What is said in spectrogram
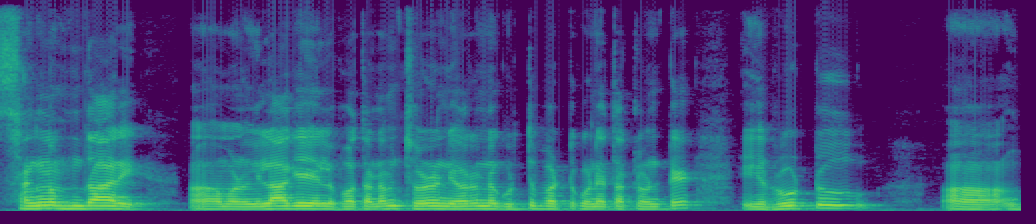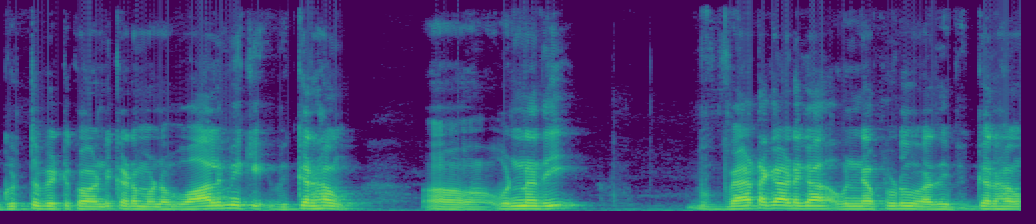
సంగం దారి మనం ఇలాగే వెళ్ళిపోతున్నాం. చూడండి ఎవరైనా గుర్తుపట్టుకునేటట్లు ఉంటే ఈ రూటు గుర్తుపెట్టుకోండి. ఇక్కడ మన వాల్మీకి విగ్రహం ఉన్నది. వేటగాడిగా ఉన్నప్పుడు అది విగ్రహం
